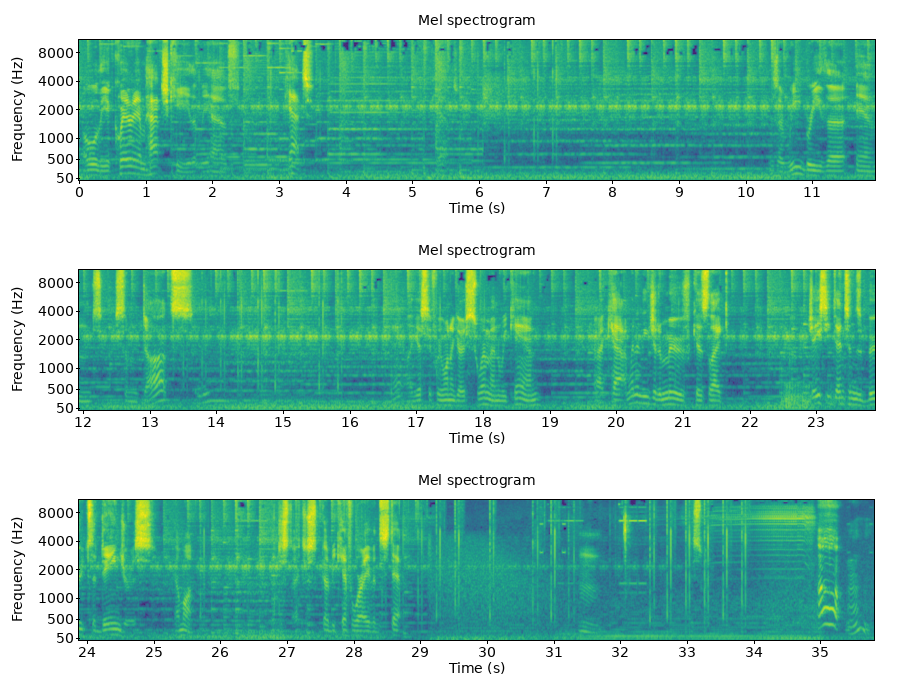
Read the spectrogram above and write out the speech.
Oh, the aquarium hatch key that we have. Cat. Rebreather and some darts. Yeah, I guess if we want to go swimming, we can. Alright, Cat, I'm gonna need you to move because, like, JC Denton's boots are dangerous. Come on. I just, I just gotta be careful where I even step. Hmm. This way. Oh! Mm.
